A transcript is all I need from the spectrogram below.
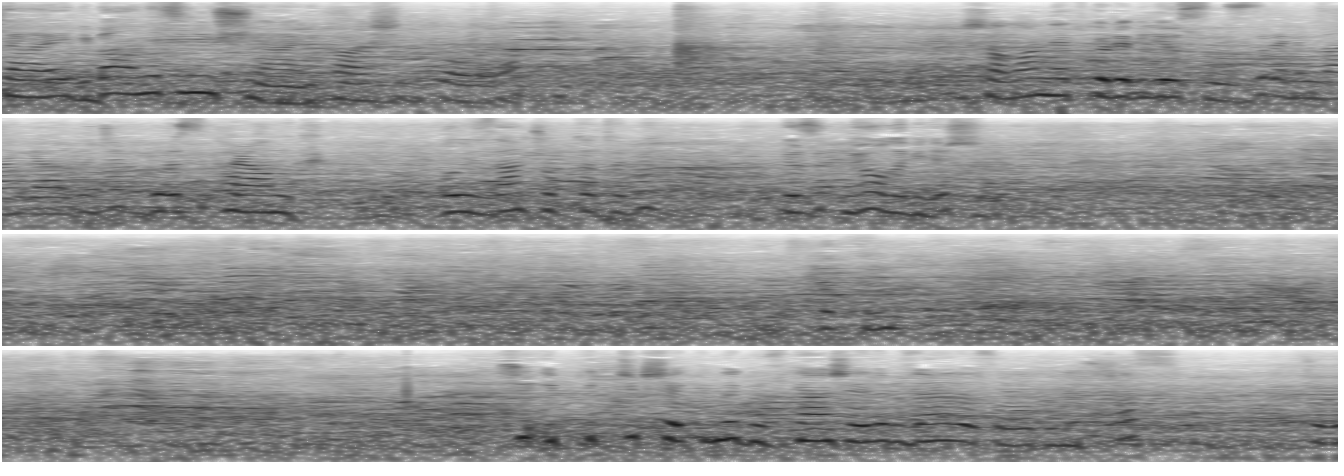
hikaye gibi anlatılmış yani karşılıklı olarak. İnşallah net görebiliyorsunuzdur elimden geldiğince. Burası karanlık. O yüzden çok da tabii gözükmüyor olabilir. Bakın. Şu iplikçik şeklinde gözüken şeyler üzerine de sonra konuşacağız. Çok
